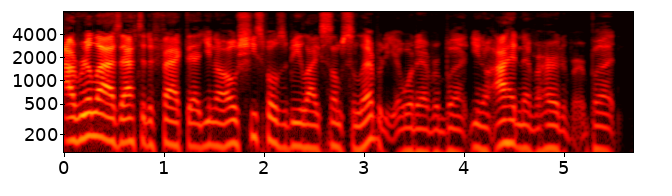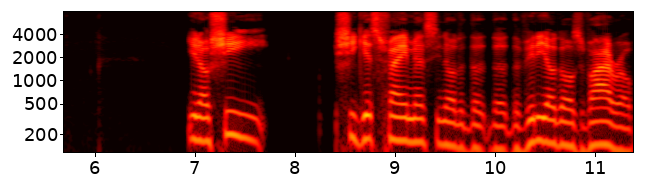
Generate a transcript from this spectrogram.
I realized after the fact that you know oh she's supposed to be like some celebrity or whatever, but you know I had never heard of her. But you know she she gets famous. You know the the the video goes viral,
